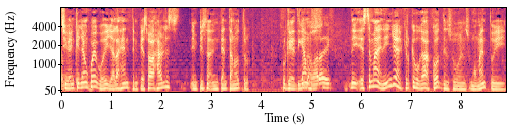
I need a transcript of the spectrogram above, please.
si ven que ya un juego y ya la gente empieza a bajarles, empieza, intentan otro. Porque, digamos, de... este de Ninja creo que jugaba COD en su, en su momento y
